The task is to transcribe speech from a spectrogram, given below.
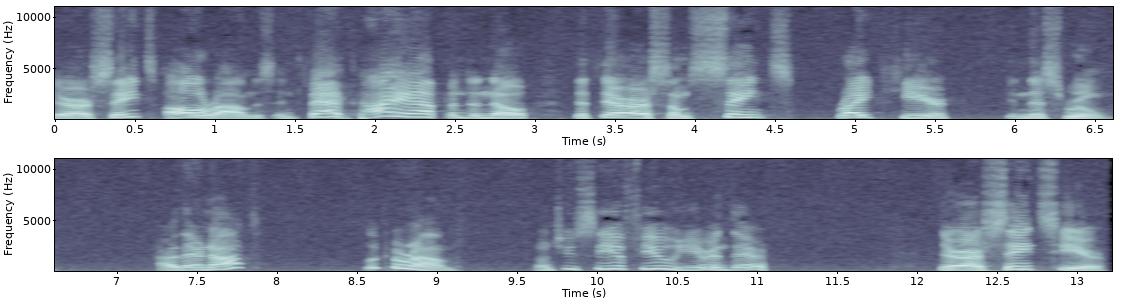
There are saints all around us. In fact, I happen to know that there are some saints right here in this room. Are there not? Look around. Don't you see a few here and there? There are saints here.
